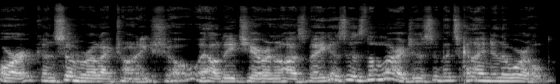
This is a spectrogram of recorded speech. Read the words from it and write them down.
or Consumer Electronics Show, held each year in Las Vegas, is the largest of its kind in the world.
